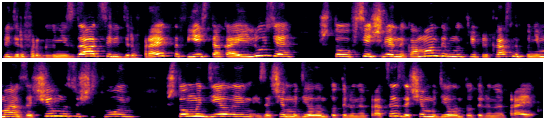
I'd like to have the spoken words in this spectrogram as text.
лидеров организаций, лидеров проектов, есть такая иллюзия, что все члены команды внутри прекрасно понимают, зачем мы существуем, что мы делаем, и зачем мы делаем тот или иной процесс, зачем мы делаем тот или иной проект.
